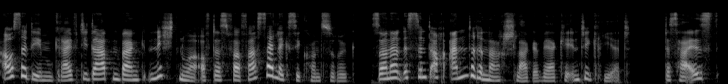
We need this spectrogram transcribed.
Außerdem greift die Datenbank nicht nur auf das Verfasserlexikon zurück, sondern es sind auch andere Nachschlagewerke integriert. Das heißt,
